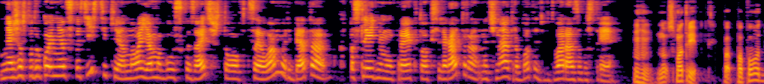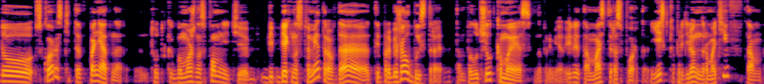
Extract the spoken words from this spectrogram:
у меня сейчас под рукой нет статистики, но я могу сказать, что в целом ребята последнему проекту акселератора начинают работать в два раза быстрее. Угу. Ну, смотри, по, по поводу скорости, это понятно. Тут как бы можно вспомнить э, бег на 100 метров, да, ты пробежал быстро, там, получил КМС, например, или там мастера спорта. Есть определенный норматив, там,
